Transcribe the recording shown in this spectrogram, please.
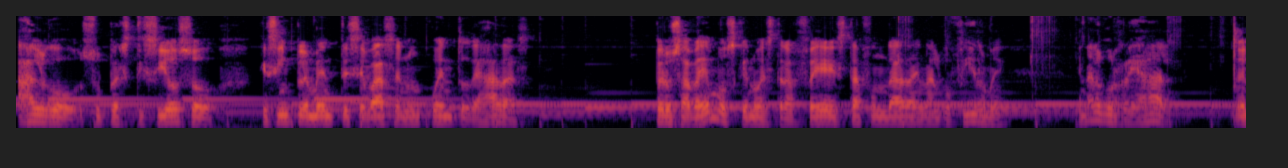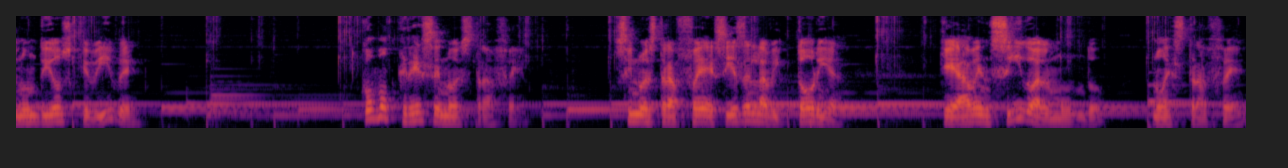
algo supersticioso que simplemente se basa en un cuento de hadas. Pero sabemos que nuestra fe está fundada en algo firme, en algo real, en un Dios que vive. ¿Cómo crece nuestra fe? Si nuestra fe, si es la victoria que ha vencido al mundo, nuestra fe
